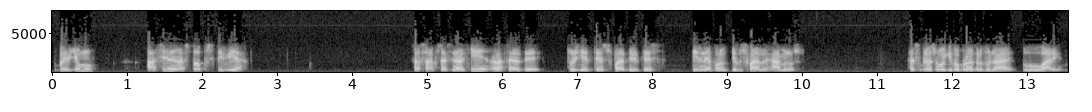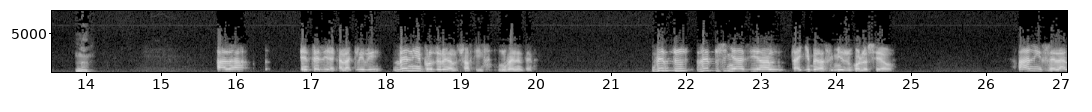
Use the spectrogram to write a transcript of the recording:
του παιδιού μου Α είναι ένα stop στη βία. Σας άκουσα στην αρχή, αναφέρατε τους γερτέ, τους παρατηρητές, την ΕΠΟ και τους παραδεχάμενου. Θα συμπληρώσω εγώ και τον πρόεδρο του, Νά- του Άρη. Ναι. Αλλά εν τέλει, κατά κλείδι, δεν είναι η προτεραιότητα τους αυτή, μου φαίνεται. Δεν, του- δεν τους νοιάζει αν τα γήπεδα θυμίζουν κολοσσέο. Αν ήθελαν,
